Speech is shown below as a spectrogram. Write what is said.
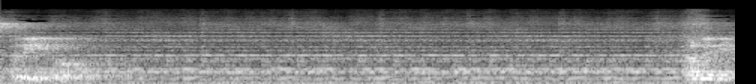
strigo Proveniamo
